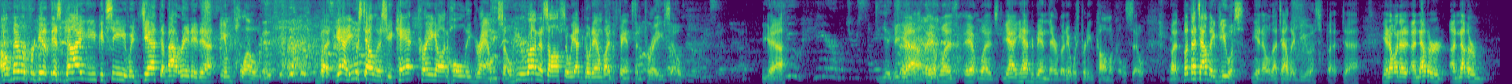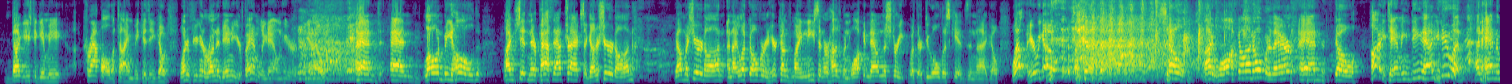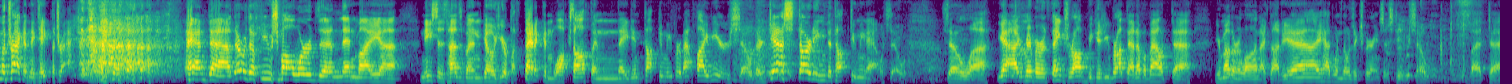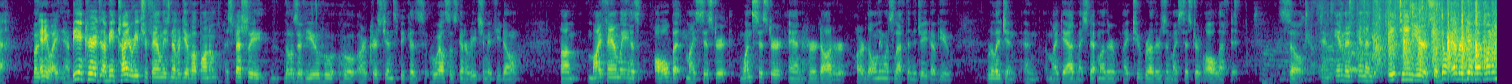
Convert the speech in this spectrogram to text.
I'll never forget this guy, you could see was just about ready to implode. But yeah, he was telling us you can't pray on holy ground. So he run us off, so we had to go down by the fence and pray. So, yeah. Yeah, you hear what you saying? Yeah, it was, it was, yeah, you had to been there, but it was pretty comical, so. But, but that's how they view us, you know, that's how they view us, but, uh, you know, and a- another, another, Doug used to give me crap all the time because he'd go, wonder if you're gonna run into any of your family down here, you know? And, and lo and behold, I'm sitting there passing out tracks, I got a shirt on, got my shirt on, and I look over, and here comes my niece and her husband walking down the street with their two oldest kids, and I go, "Well, here we go." so I walk on over there and go, "Hi, Tammy and Dean, how you doing?" And hand them a track, and they take the track. and uh, there was a few small words, and then my. Uh, niece's husband goes, You're pathetic, and walks off. And they didn't talk to me for about five years. So they're just starting to talk to me now. So, so uh, yeah, I remember. Thanks, Rob, because you brought that up about uh, your mother in law. And I thought, Yeah, I had one of those experiences too. So, but. Uh, But Anyway. yeah, be encouraged. I mean, try to reach your families. Never give up on them, especially those of you who who are Christians, because who else is going to reach them if you don't? Um, my family has all but my sister, one sister, and her daughter are the only ones left in the JW religion. And my dad, my stepmother, my two brothers, and my sister have all left it. So, and in the in the 18 years, so don't ever give up on them.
